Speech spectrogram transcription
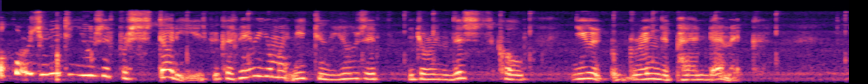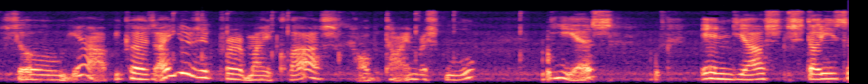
of course, you need to use it for studies because maybe you might need to use it during this code during the pandemic. So yeah, because I use it for my class all the time for school. Yes, and yeah, studies,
